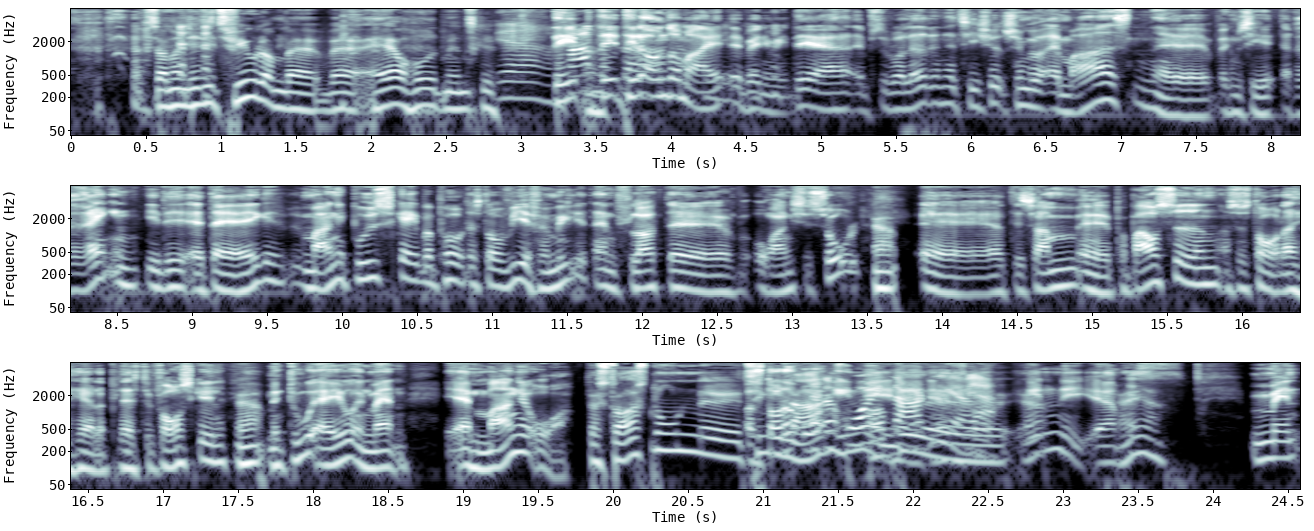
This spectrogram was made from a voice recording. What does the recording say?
så er man lidt i tvivl om, hvad, hvad er overhovedet et menneske. Ja. Det, det, det, der undrer mig, Benjamin, det er, at du har lavet den her t-shirt, som jo er meget sådan, øh, hvad kan man sige, ren i det, at der er ikke mange budskaber på. Der står, vi er familie, der er en flot øh, orange sol. Ja. Øh, det samme øh, på bagsiden, og så står der, her er der plads til forskel. Ja. Men du er jo en mand af mange ord. Der står også nogle øh, ting står der ord inde i? nakken, Ja, øh, ja. Indeni, ja. ja, ja. Men,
